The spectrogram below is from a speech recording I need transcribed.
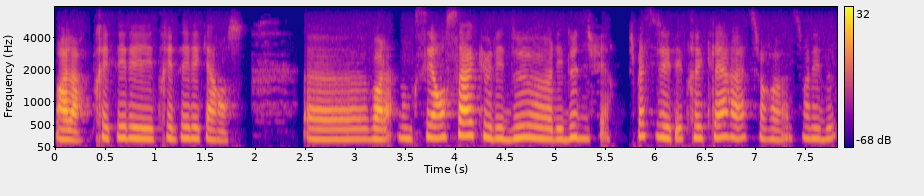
Voilà, traiter les, traiter les carences. voilà, donc c'est en ça que les deux, les deux diffèrent. Je sais pas si j'ai été très claire là sur, sur les deux.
